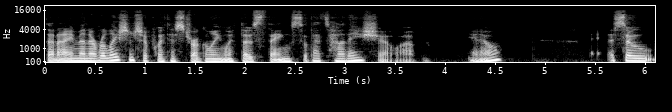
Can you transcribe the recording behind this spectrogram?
that I'm in a relationship with is struggling with those things. So that's how they show up, you know? So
